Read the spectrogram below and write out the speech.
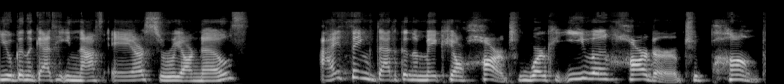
you're going to get enough air through your nose. I think that's going to make your heart work even harder to pump,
